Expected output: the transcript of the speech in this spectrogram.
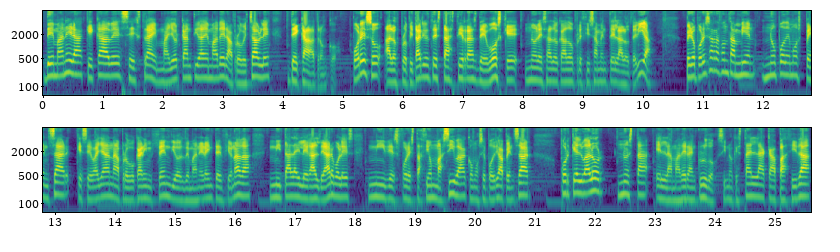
de manera que cada vez se extrae mayor cantidad de madera aprovechable de cada tronco. Por eso, a los propietarios de estas tierras de bosque no les ha tocado precisamente la lotería, pero por esa razón también no podemos pensar que se vayan a provocar incendios de manera intencionada, ni tala ilegal de árboles, ni desforestación masiva, como se podría pensar, porque el valor no está en la madera en crudo, sino que está en la capacidad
